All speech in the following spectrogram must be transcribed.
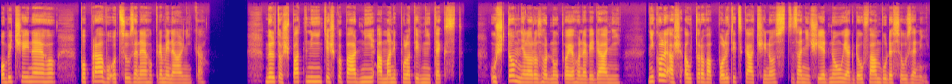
obyčejného, po právu odsouzeného kriminálníka. Byl to špatný, těžkopádný a manipulativní text. Už to mělo rozhodnout o jeho nevydání, nikoli až autorova politická činnost, za níž jednou, jak doufám, bude souzený.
